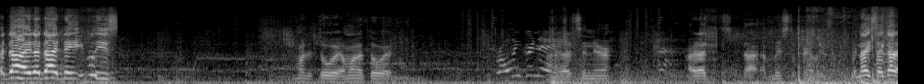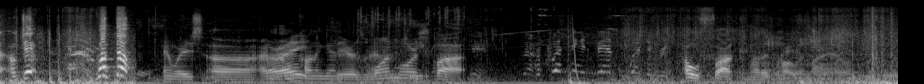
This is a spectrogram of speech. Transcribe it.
I died. I died, Nate. Please. I'm gonna throw it. I'm gonna throw it. Throwing grenade. Alright, that's in there. Alright, I missed apparently. But nice, I got it. Okay. What the? Anyways, uh, I'm, All I'm calling again. There's one more spot. Requesting advanced weaponry. Oh fuck. I'm gonna call in my LMG too.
